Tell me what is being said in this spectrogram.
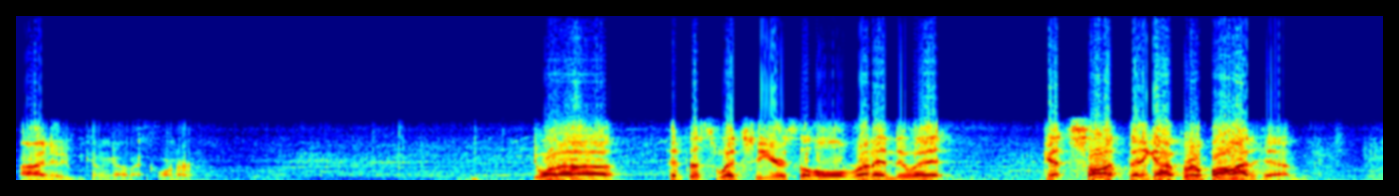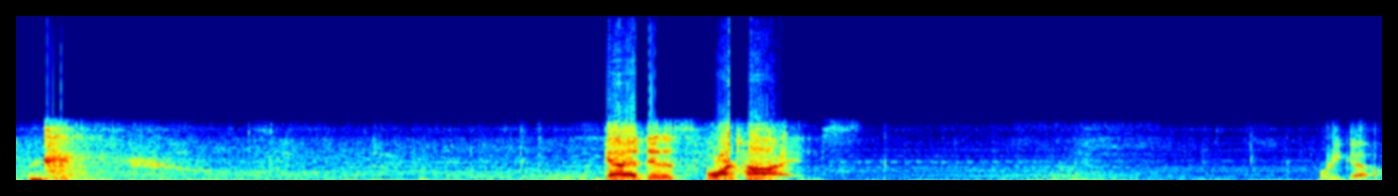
I knew he'd be coming out of that corner. You wanna hit the switch here so he'll run into it, get shocked, then you gotta throw a bomb at him. you gotta do this four times. Where'd he go?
